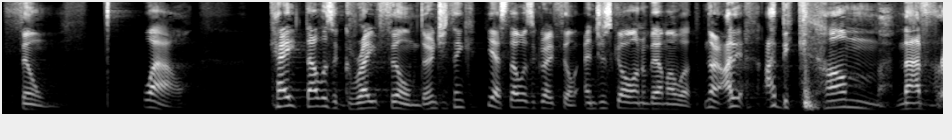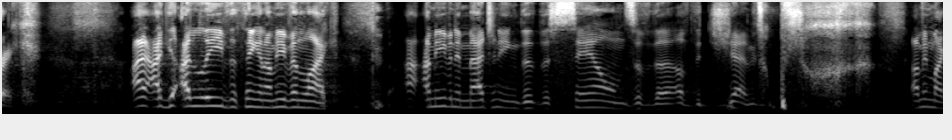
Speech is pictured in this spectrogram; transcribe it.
film. Wow. Kate, that was a great film, don't you think? Yes, that was a great film. And just go on about my work. No, I, I become Maverick. I, I, I, leave the thing and I'm even like, I'm even imagining the, the sounds of the, of the jet. I'm in my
